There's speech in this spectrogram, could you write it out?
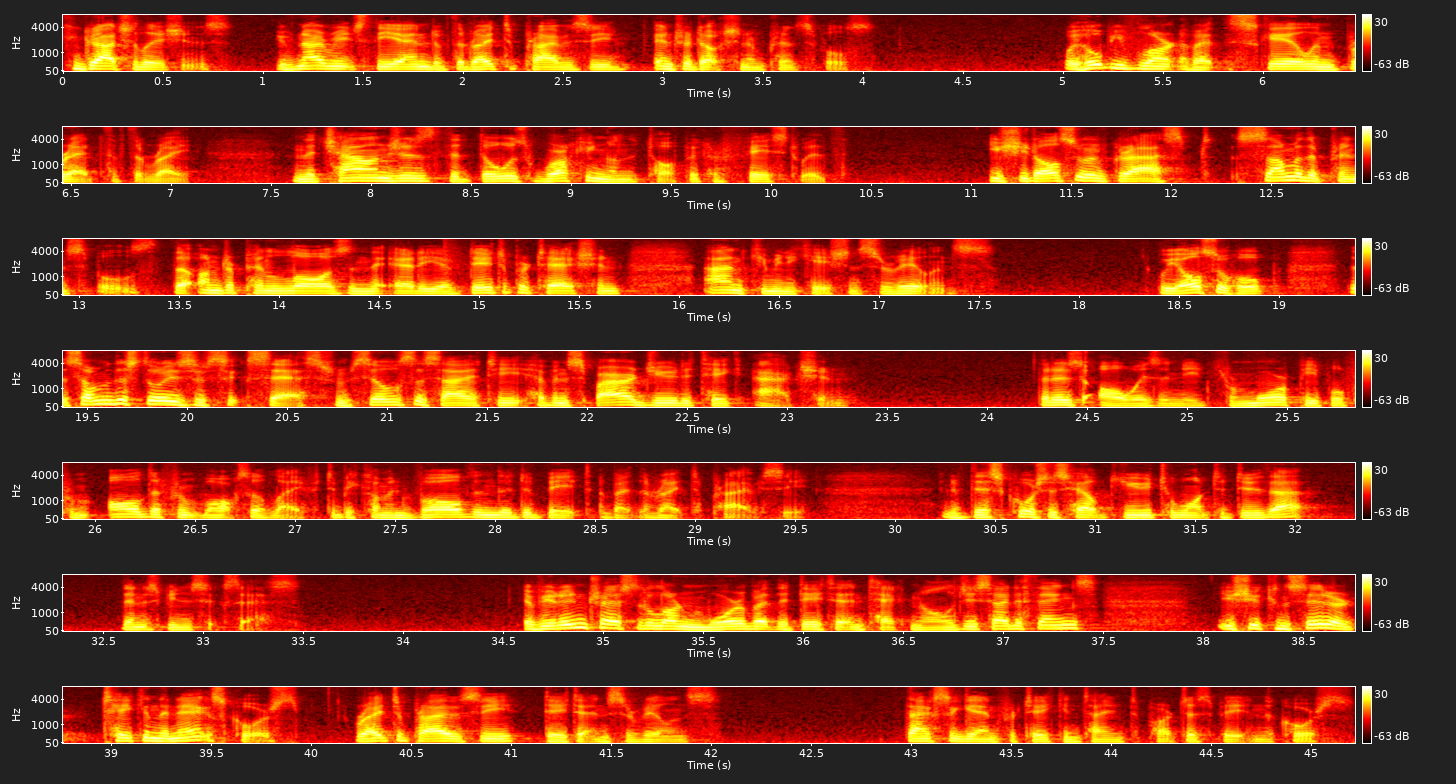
Congratulations, you've now reached the end of the Right to Privacy Introduction and Principles. We hope you've learnt about the scale and breadth of the right and the challenges that those working on the topic are faced with. You should also have grasped some of the principles that underpin laws in the area of data protection and communication surveillance. We also hope that some of the stories of success from civil society have inspired you to take action. There is always a need for more people from all different walks of life to become involved in the debate about the right to privacy. And if this course has helped you to want to do that, then it's been a success. If you're interested to learn more about the data and technology side of things, you should consider taking the next course, Right to Privacy, Data and Surveillance. Thanks again for taking time to participate in the course.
